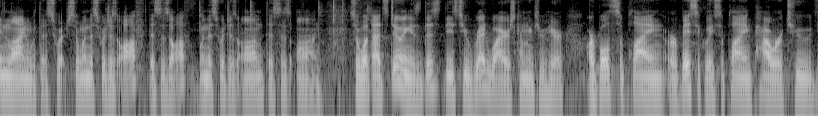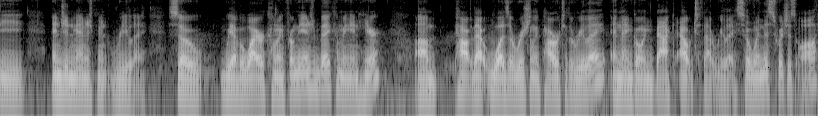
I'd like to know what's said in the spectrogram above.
in line with this switch. So when the switch is off, this is off. When the switch is on, this is on. So what that's doing is this, these two red wires coming through here are both supplying, or basically supplying power to the engine management relay. So we have a wire coming from the engine bay coming in here. Um, power that was originally power to the relay and then going back out to that relay. So when this switch is off,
